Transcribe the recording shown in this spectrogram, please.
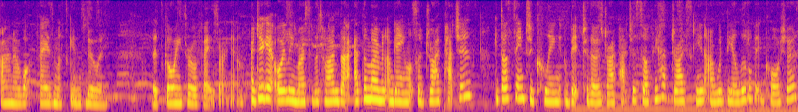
I don't know what phase my skin's doing, but it's going through a phase right now. I do get oily most of the time, but at the moment I'm getting lots of dry patches. It does seem to cling a bit to those dry patches, so if you have dry skin, I would be a little bit cautious.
